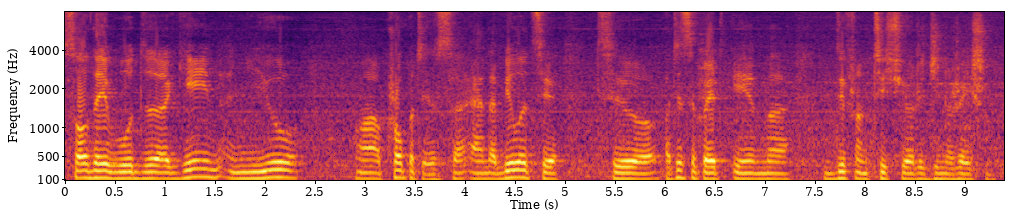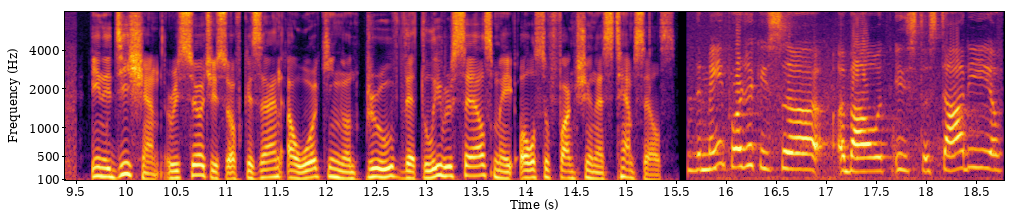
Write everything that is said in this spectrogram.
so they would uh, gain new uh, properties and ability to participate in uh, different tissue regeneration. In addition, researchers of Kazan are working on proof that liver cells may also function as stem cells. The main project is uh, about is the study of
